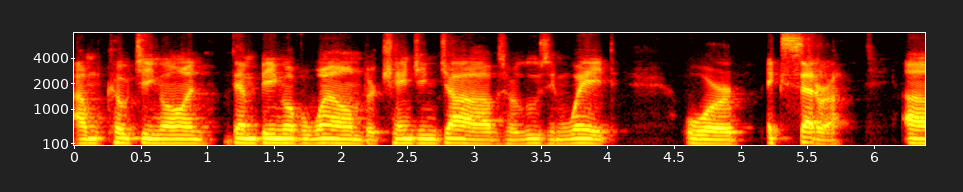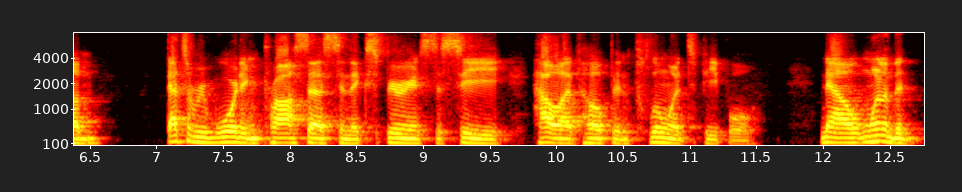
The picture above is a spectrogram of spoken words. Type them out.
I'm coaching on them being overwhelmed or changing jobs or losing weight or etc. Um, that's a rewarding process and experience to see how I've helped influence people. Now, one of the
